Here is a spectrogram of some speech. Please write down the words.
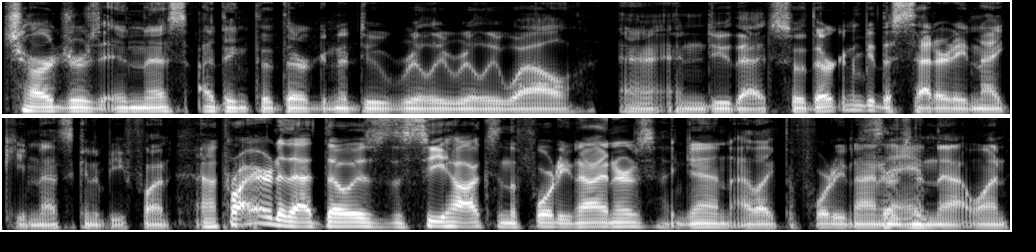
Chargers in this. I think that they're going to do really, really well and, and do that. So they're going to be the Saturday night game. That's going to be fun. Prior to that, though, is the Seahawks and the 49ers. Again, I like the 49ers Same. in that one.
